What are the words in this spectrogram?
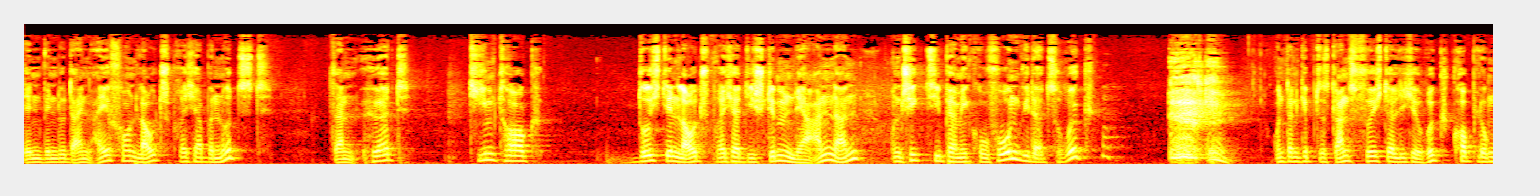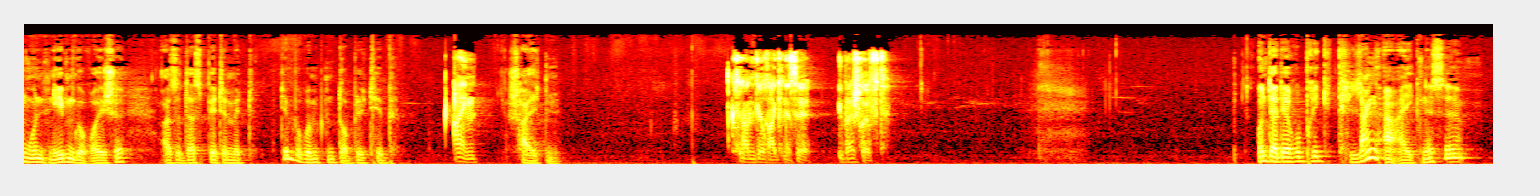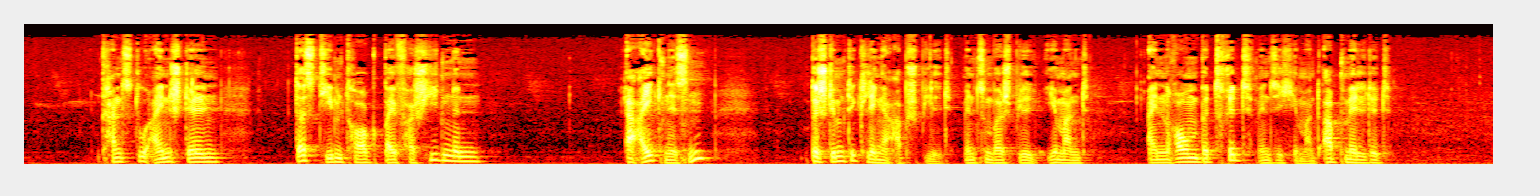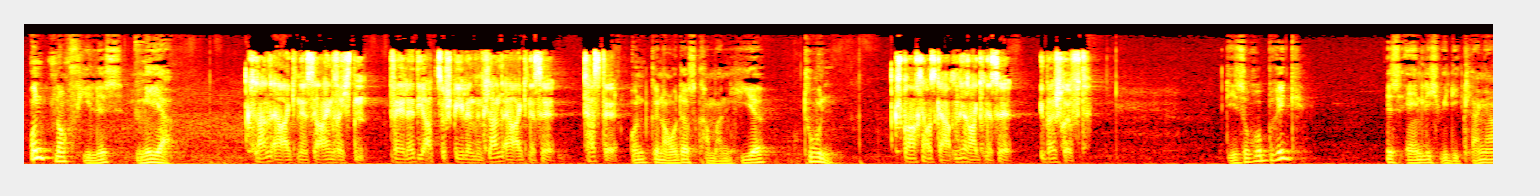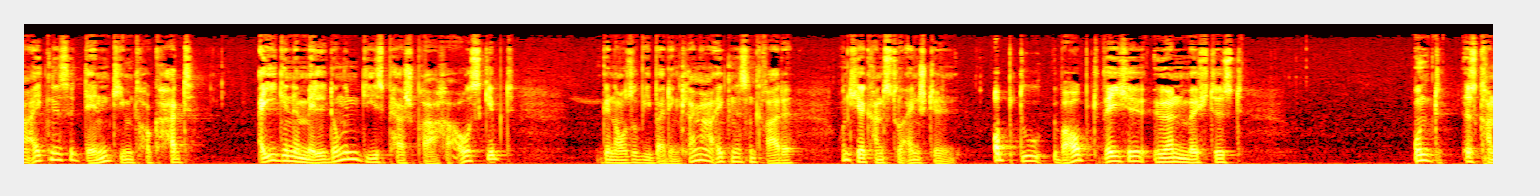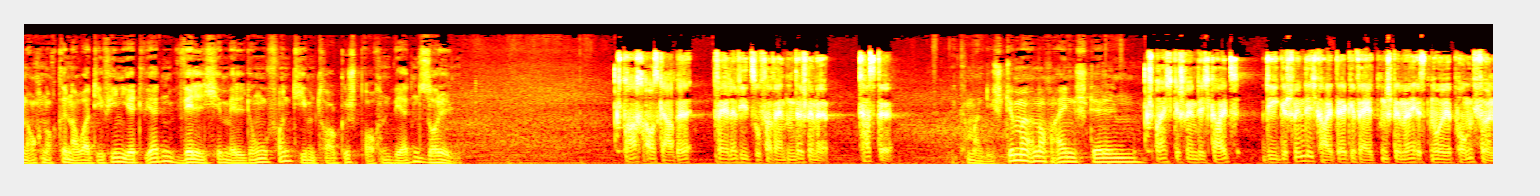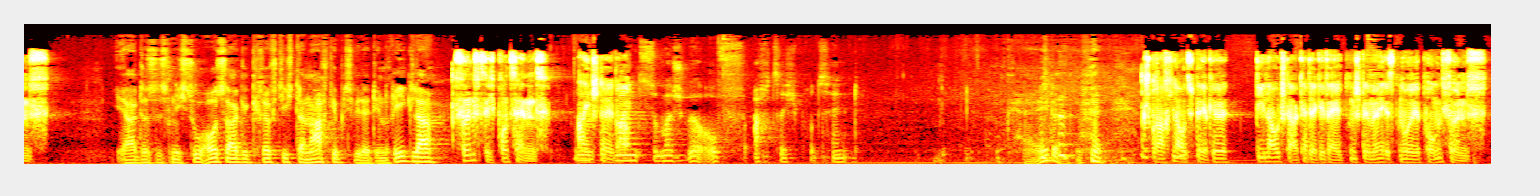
denn wenn du deinen iPhone-Lautsprecher benutzt, dann hört TeamTalk durch den Lautsprecher die Stimmen der anderen und schickt sie per Mikrofon wieder zurück. Und dann gibt es ganz fürchterliche Rückkopplungen und Nebengeräusche. Also das bitte mit dem berühmten Doppeltipp Ein. schalten. Klangereignisse. Überschrift. Unter der Rubrik Klangereignisse kannst du einstellen, dass TeamTalk bei verschiedenen Ereignissen bestimmte Klänge abspielt. Wenn zum Beispiel jemand einen Raum betritt, wenn sich jemand abmeldet und noch vieles mehr. Klangereignisse einrichten. Wähle die abzuspielenden Klangereignisse. Taste. Und genau das kann man hier tun. Sprachausgabenereignisse. Überschrift. Diese Rubrik ist ähnlich wie die Klangereignisse, denn TeamTalk hat eigene Meldungen, die es per Sprache ausgibt, genauso wie bei den Klangereignissen gerade. Und hier kannst du einstellen, ob du überhaupt welche hören möchtest. Und es kann auch noch genauer definiert werden, welche Meldungen von TeamTalk gesprochen werden sollen. Sprachausgabe. Wähle die zu verwendende Stimme. Taste. Hier kann man die Stimme noch einstellen. Sprechgeschwindigkeit. Die Geschwindigkeit der gewählten Stimme ist 0.5. Ja, das ist nicht so aussagekräftig. Danach gibt's wieder den Regler. 50 Prozent. Einstellbar. Meins zum Beispiel auf 80 Prozent. Okay, Sprachlautstärke. Die Lautstärke der gewählten Stimme ist 0.5.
